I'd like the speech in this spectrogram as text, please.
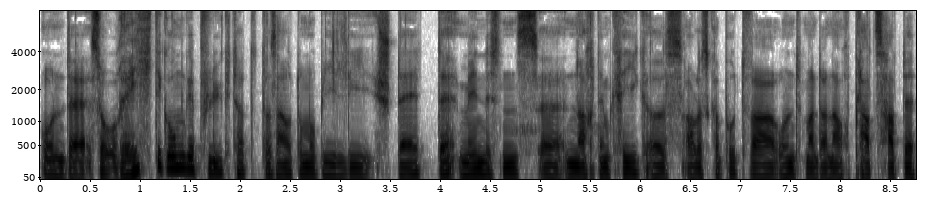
Und äh, so richtig umgepflügt hat das Automobil die Städte mindestens äh, nach dem Krieg, als alles kaputt war und man dann auch Platz hatte,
